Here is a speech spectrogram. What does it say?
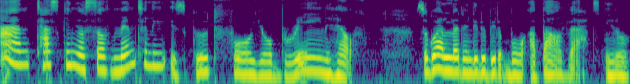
And tasking yourself mentally is good for your brain health. So go and learn a little bit more about that. You know,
